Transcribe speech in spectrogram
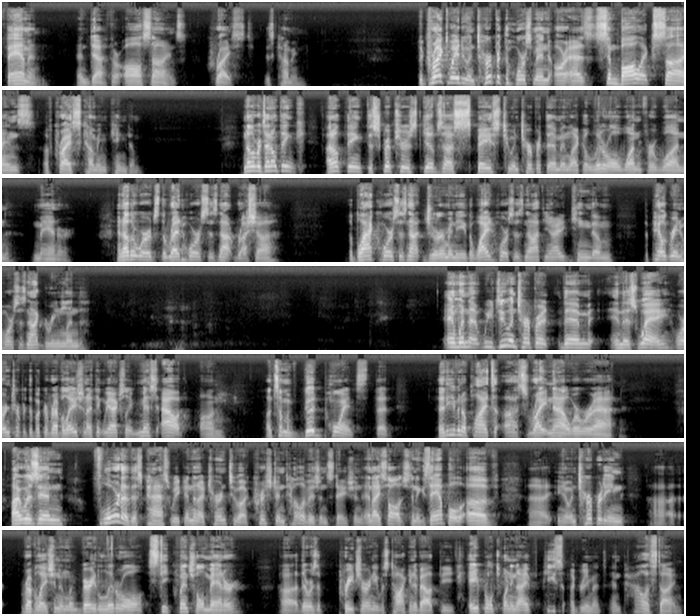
famine, and death are all signs Christ is coming. The correct way to interpret the horsemen are as symbolic signs of Christ's coming kingdom. In other words, I don't think I don't think the scriptures gives us space to interpret them in like a literal one for one manner. In other words, the red horse is not Russia. The black horse is not Germany. The white horse is not the United Kingdom. The pale green horse is not Greenland. And when we do interpret them in this way, or interpret the book of Revelation, I think we actually miss out on, on some good points that, that even apply to us right now where we're at. I was in Florida this past weekend, and I turned to a Christian television station, and I saw just an example of, uh, you know, interpreting uh, Revelation in a very literal, sequential manner. Uh, there was a preacher, and he was talking about the April 29th peace agreement in Palestine.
